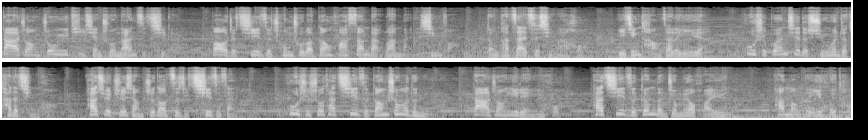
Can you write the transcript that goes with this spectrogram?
大壮终于体现出男子气概，抱着妻子冲出了刚花三百万买的新房。等他再次醒来后，已经躺在了医院。护士关切地询问着他的情况，他却只想知道自己妻子在哪。护士说他妻子刚生了个女儿。大壮一脸疑惑，他妻子根本就没有怀孕啊！他猛地一回头，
